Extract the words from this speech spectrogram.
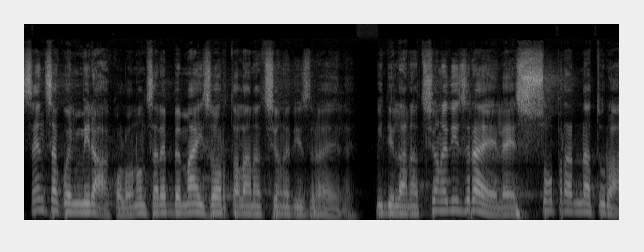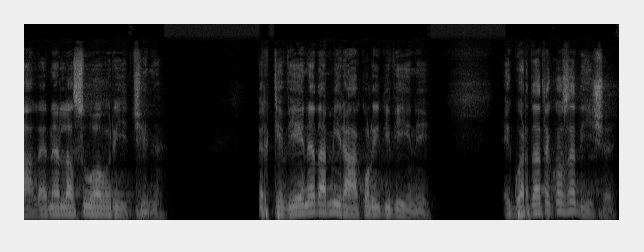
Senza quel miracolo non sarebbe mai sorta la nazione di Israele. Quindi la nazione di Israele è soprannaturale nella sua origine, perché viene da miracoli divini. E guardate cosa dice.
